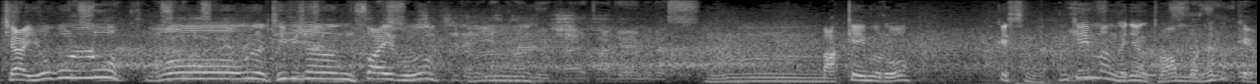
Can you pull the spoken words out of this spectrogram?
자, 요걸로 어, 오늘 디비전 5 음, 음, 맞게임으로 하겠습니다. 한 게임만 그냥 더 한번 해볼게요.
